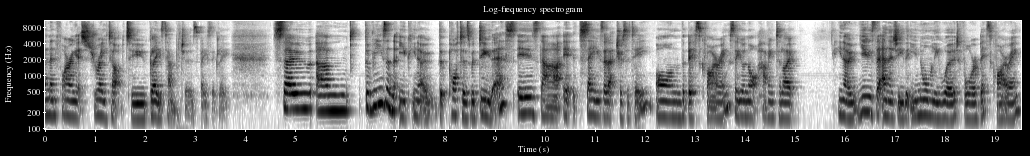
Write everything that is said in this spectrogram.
and then firing it straight up to glaze temperatures basically. So um, the reason that you you know that potters would do this is that it saves electricity on the bisque firing so you're not having to like you know use the energy that you normally would for a bisque firing.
